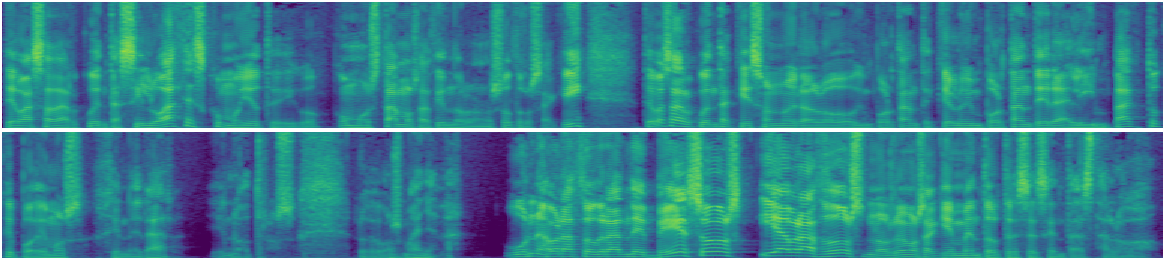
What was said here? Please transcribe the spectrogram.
te vas a dar cuenta, si lo haces como yo te digo, como estamos haciéndolo nosotros aquí, te vas a dar cuenta que eso no era lo importante, que lo importante era el impacto que podemos generar en otros. Lo vemos mañana. Un abrazo grande, besos y abrazos. Nos vemos aquí en Mentor 360. Hasta luego.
